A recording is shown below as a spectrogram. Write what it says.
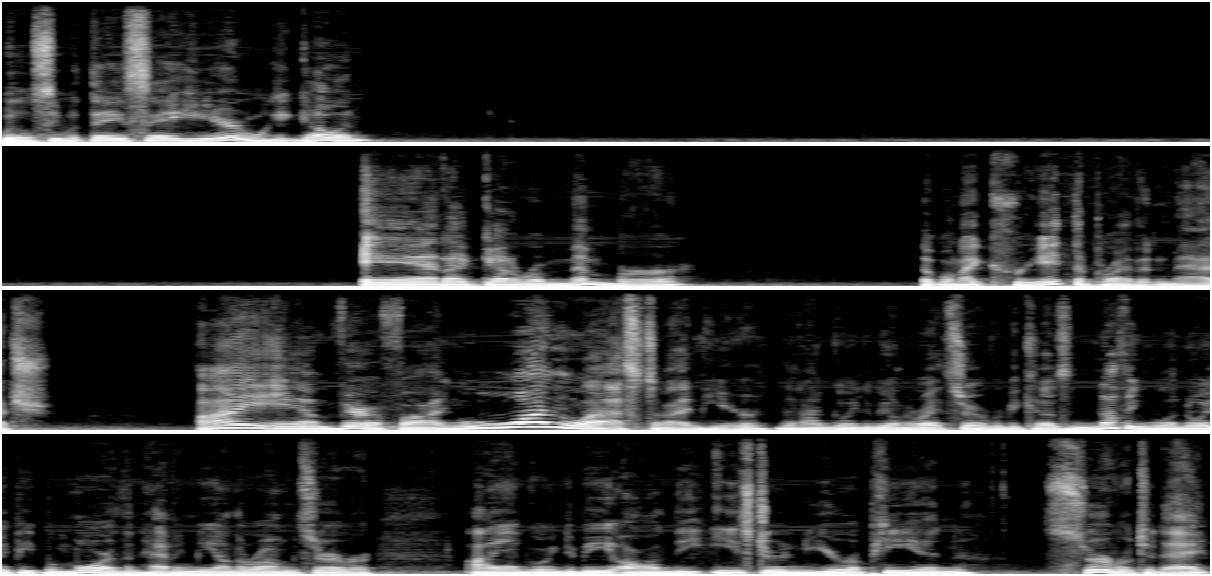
We'll see what they say here. We'll get going. And I've got to remember that when I create the private match, I am verifying one last time here that I'm going to be on the right server because nothing will annoy people more than having me on the wrong server. I am going to be on the Eastern European server today.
